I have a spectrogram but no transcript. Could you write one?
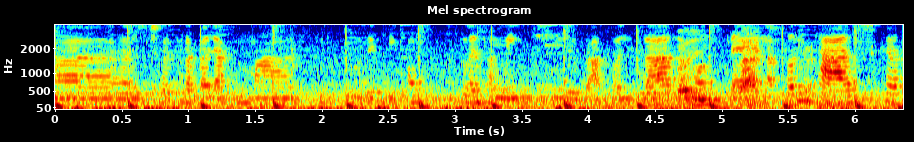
Ah, a gente vai trabalhar com uma estrutura aqui completamente atualizada, moderna, Fantástica.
